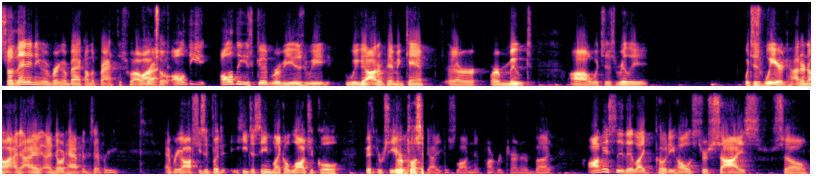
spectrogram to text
So they didn't even bring him back on the practice squad. Wow. Correct. So all the all these good reviews we we got of him in camp are are moot, uh, which is really which is weird. I don't know. I, I I know it happens every every offseason, but he just seemed like a logical fifth receiver plus a guy you can slot in at punt returner. But obviously they like Cody Hollister's size, so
